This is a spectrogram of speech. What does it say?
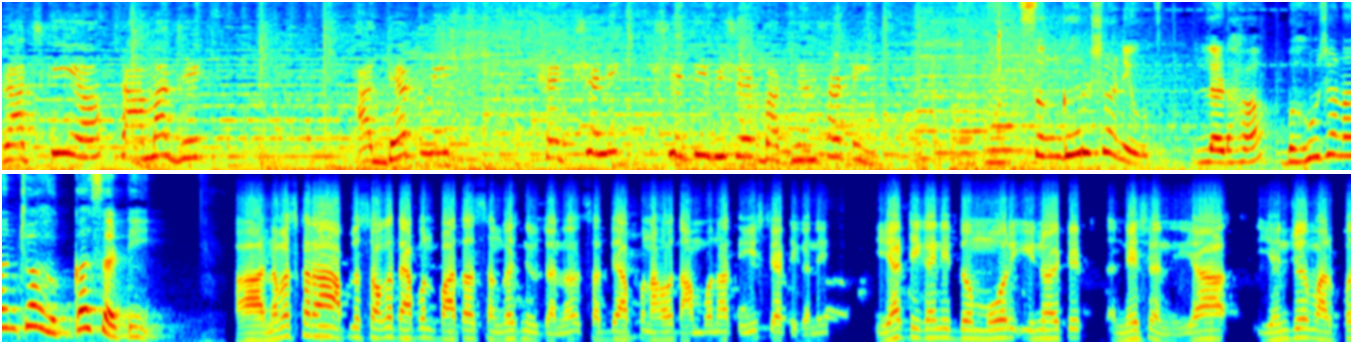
राजकीय सामाजिक आध्यात्मिक शैक्षणिक शेतीविषयक बातम्यांसाठी. संघर्ष न्यूज लढा बहुजनांच्या हक्कासाठी. आ, नमस्कार आपलं स्वागत आहे. आपण पाहता संघर्ष न्यूज चॅनल. सध्या आपण आहोत अंबरनाथ ईस्ट या ठिकाणी. या ठिकाणी द मोर युनायटेड नेशन या एनजीओ मार्फत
